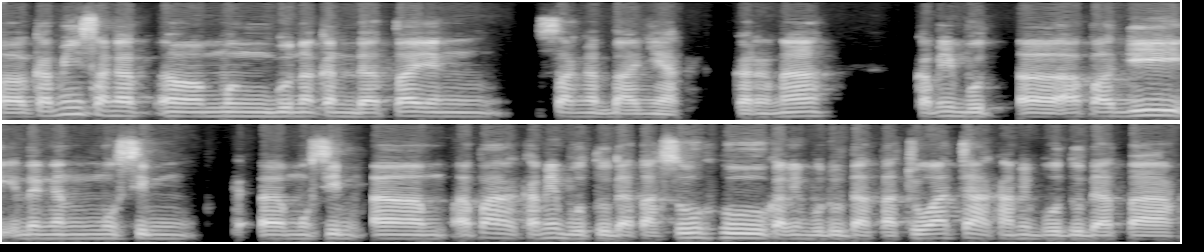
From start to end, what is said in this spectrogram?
uh, kami sangat uh, menggunakan data yang sangat banyak karena kami but, uh, apalagi dengan musim uh, musim um, apa kami butuh data suhu kami butuh data cuaca kami butuh data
